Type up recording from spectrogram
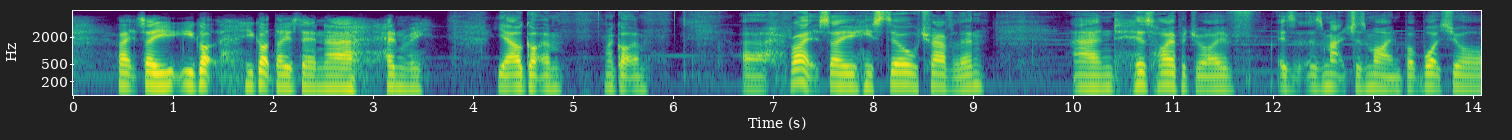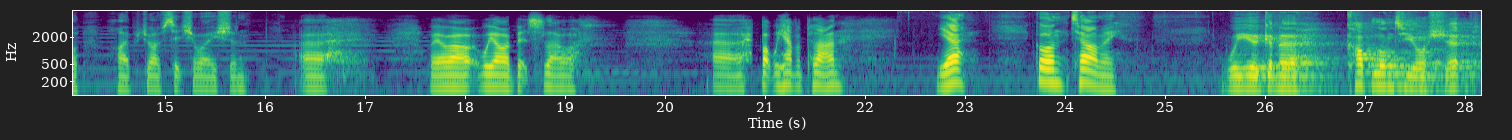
right, so you, you got you got those then, uh, Henry? Yeah, I got them. I got them. Uh, right, so he's still travelling, and his hyperdrive is as matched as mine. But what's your hyperdrive situation? Uh, we are we are a bit slower, uh, but we have a plan. Yeah, go on, tell me. We are gonna couple onto your ship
